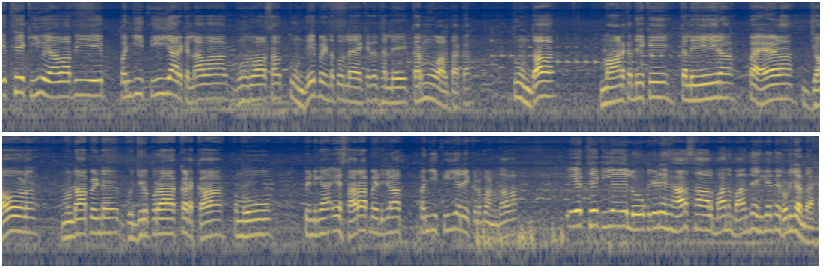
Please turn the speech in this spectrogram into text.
ਇੱਥੇ ਕੀ ਹੋਇਆ ਵਾ ਵੀ ਇਹ 25 ਹਜ਼ਾਰ ਕਿੱਲਾ ਵਾ ਗੋਂਦਵਾਲ ਸਾਹਿਬ ਧੁੰਦੇ ਪਿੰਡ ਤੋਂ ਲੈ ਕੇ ਤੇ ਥੱਲੇ ਕਰਮੂਵਾਲ ਤੱਕ। ਧੁੰਦਾ, ਮਾਨਕ ਦੇ ਕੇ ਕਲੇਰ, ਭੈਲ, ਜੌਲ, ਮੁੰਡਾ ਪਿੰਡ ਗੁਜਰਪੁਰਾ, ਘੜਕਾ, ਕਮੋ, ਪਿੰਡੀਆਂ, ਇਹ ਸਾਰਾ ਪਿੰਡ ਜਿਹੜਾ 25 ਹਜ਼ਾਰ ਏਕੜ ਬਣਦਾ ਵਾ। ਇਹ ਇੱਥੇ ਕੀ ਆ ਇਹ ਲੋਕ ਜਿਹੜੇ ਹਰ ਸਾਲ ਬੰਨ ਬੰਨਦੇ ਸੀਗੇ ਤੇ ਰੁੜ ਜਾਂਦਾ ਹੈ।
